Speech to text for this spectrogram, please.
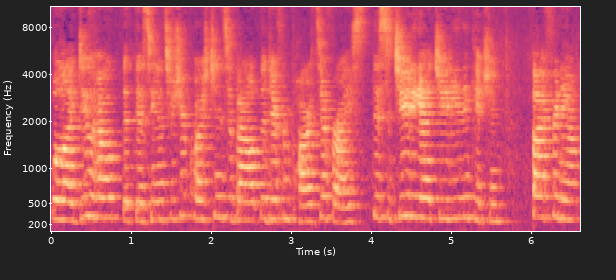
Well, I do hope that this answers your questions about the different parts of rice. This is Judi at Judi in the Kitchen. Bye for now.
